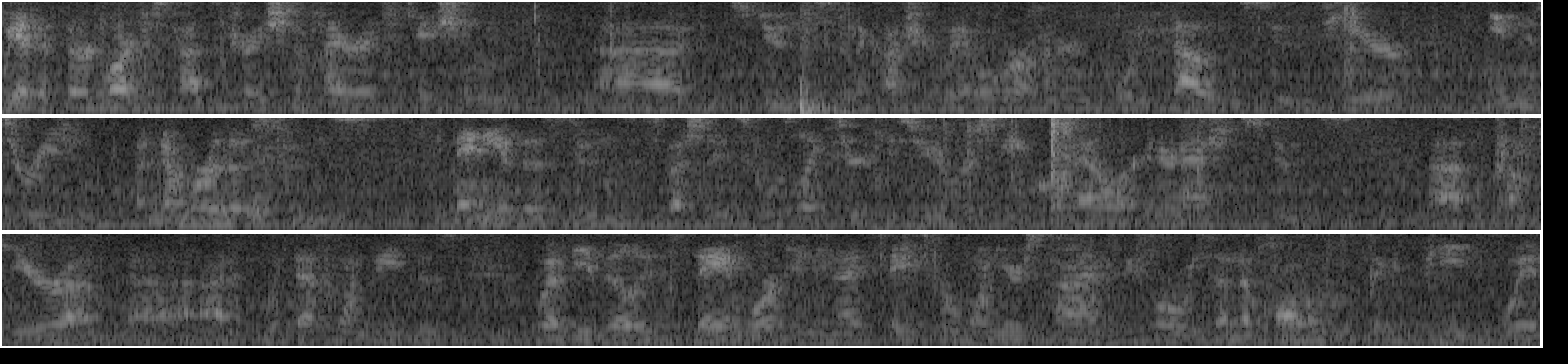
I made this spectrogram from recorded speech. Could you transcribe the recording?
We have the third largest concentration of higher education uh, students in the country. We have over 140,000 students here in this region. A number of those students, many of those students, especially in schools like Syracuse University and Cornell, are international students uh, who come here on, on, with F1 visas, who have the ability to stay and work in the United States for one year's time before we send them home to compete with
